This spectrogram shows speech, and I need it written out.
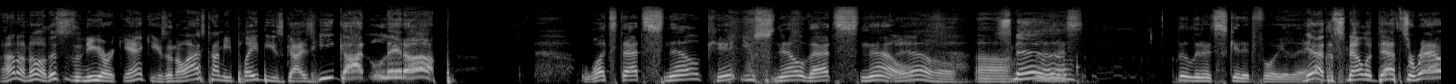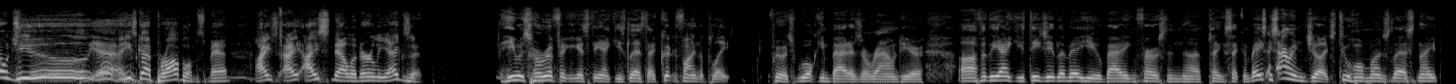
I don't know. This is the New York Yankees, and the last time he played these guys, he got lit up. What's that Snell? Can't you smell that Snell? Snell. Uh, Snell. Little Lynyrd Skynyrd for you there. Yeah, the smell of death's around you. Yeah, he's got problems, man. I, I, I smell an early exit. He was horrific against the Yankees last night. Couldn't find the plate. Pretty much walking batters around here. Uh, for the Yankees, DJ LeMahieu batting first and uh, playing second base. Aaron Judge, two home runs last night.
